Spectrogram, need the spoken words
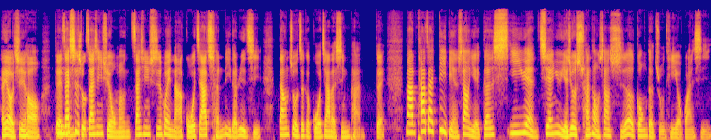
很有趣哦。对，在世俗占星学，嗯、我们占星师会拿国家成立的日期当做这个国家的星盘。对，那它在地点上也跟医院、监狱，也就是传统上十二宫的主题有关系。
